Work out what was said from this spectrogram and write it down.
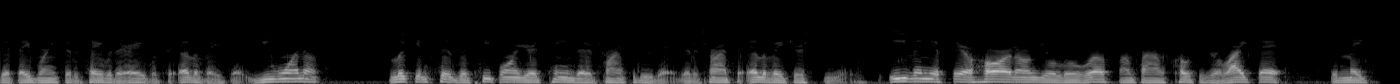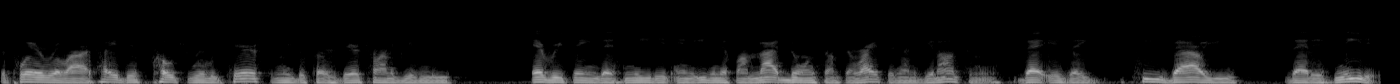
that they bring to the table. They're able to elevate that. You want to look into the people on your team that are trying to do that, that are trying to elevate your skills. Even if they're hard on you a little rough, sometimes coaches are like that. It makes the player realize, hey, this coach really cares for me because they're trying to give me everything that's needed. And even if I'm not doing something right, they're going to get on to me. That is a key value that is needed.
